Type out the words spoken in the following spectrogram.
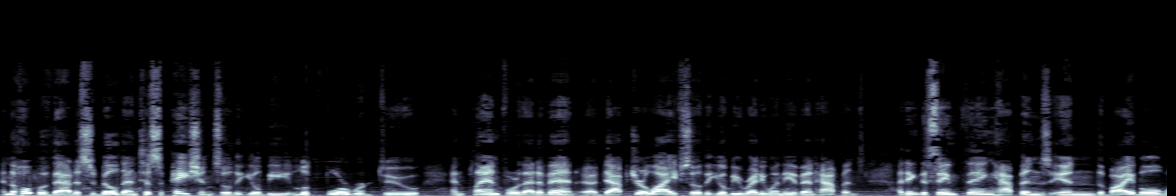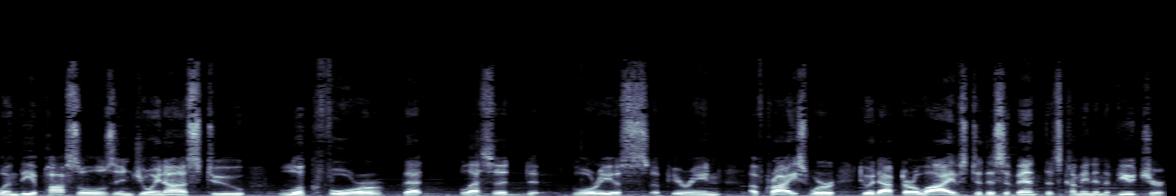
And the hope of that is to build anticipation so that you'll be look forward to and plan for that event. Adapt your life so that you'll be ready when the event happens. I think the same thing happens in the Bible when the apostles enjoin us to look for that blessed glorious appearing of Christ. We're to adapt our lives to this event that's coming in the future.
